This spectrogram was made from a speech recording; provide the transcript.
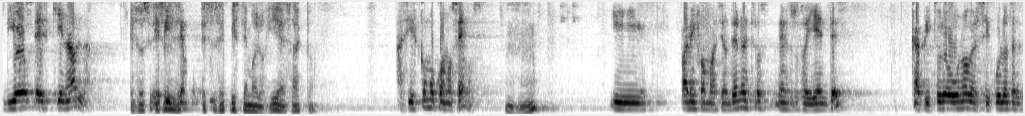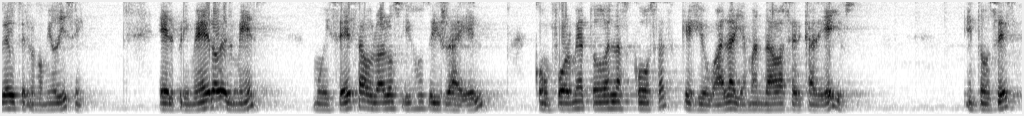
Dios es quien habla. Eso es, epistemología, exacto. Así es como conocemos. Y para información de nuestros, de nuestros oyentes, capítulo 1, versículo 3 de Deuteronomio dice, el primero del mes, Moisés habló a los hijos de Israel conforme a todas las cosas que Jehová le había mandado acerca de ellos entonces,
